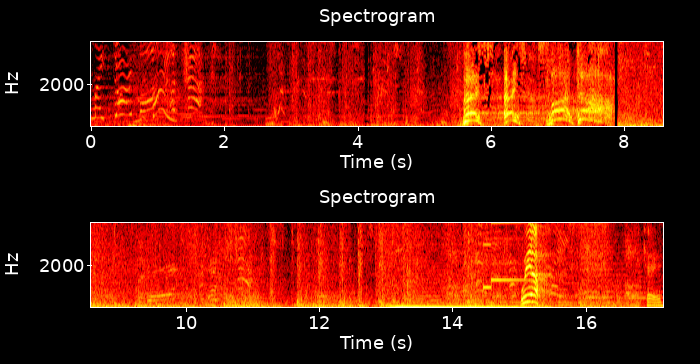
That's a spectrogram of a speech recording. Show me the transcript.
My darts Launch bite. attack. This is Sparta! Oh yeah! Okay.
